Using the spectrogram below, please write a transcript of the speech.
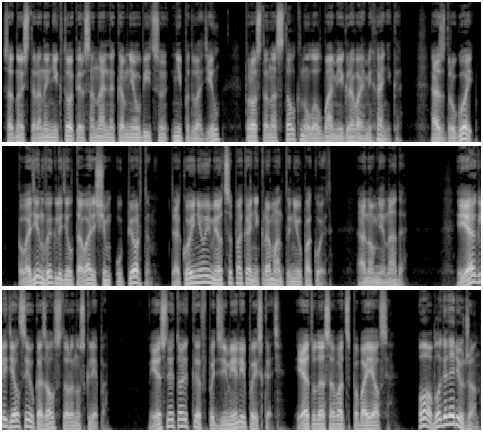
С одной стороны, никто персонально ко мне убийцу не подводил, просто нас столкнула лбами игровая механика. А с другой, паладин выглядел товарищем упертым, такой не уймется, пока некроманта не упокоит. Оно мне надо? Я огляделся и указал в сторону склепа. Если только в подземелье поискать. Я туда соваться побоялся. «О, благодарю, Джон!»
